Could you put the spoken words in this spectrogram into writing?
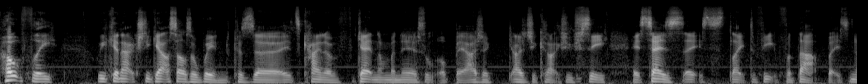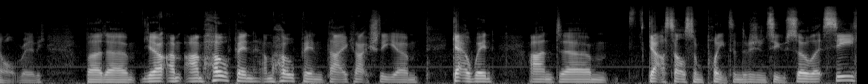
hopefully we can actually get ourselves a win because uh, it's kind of getting on my nerves a little bit as you, as you can actually see. It says it's like defeat for that but it's not really. But um, yeah I'm, I'm hoping I'm hoping that I can actually um, get a win and um, get ourselves some points in Division 2 so let's see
